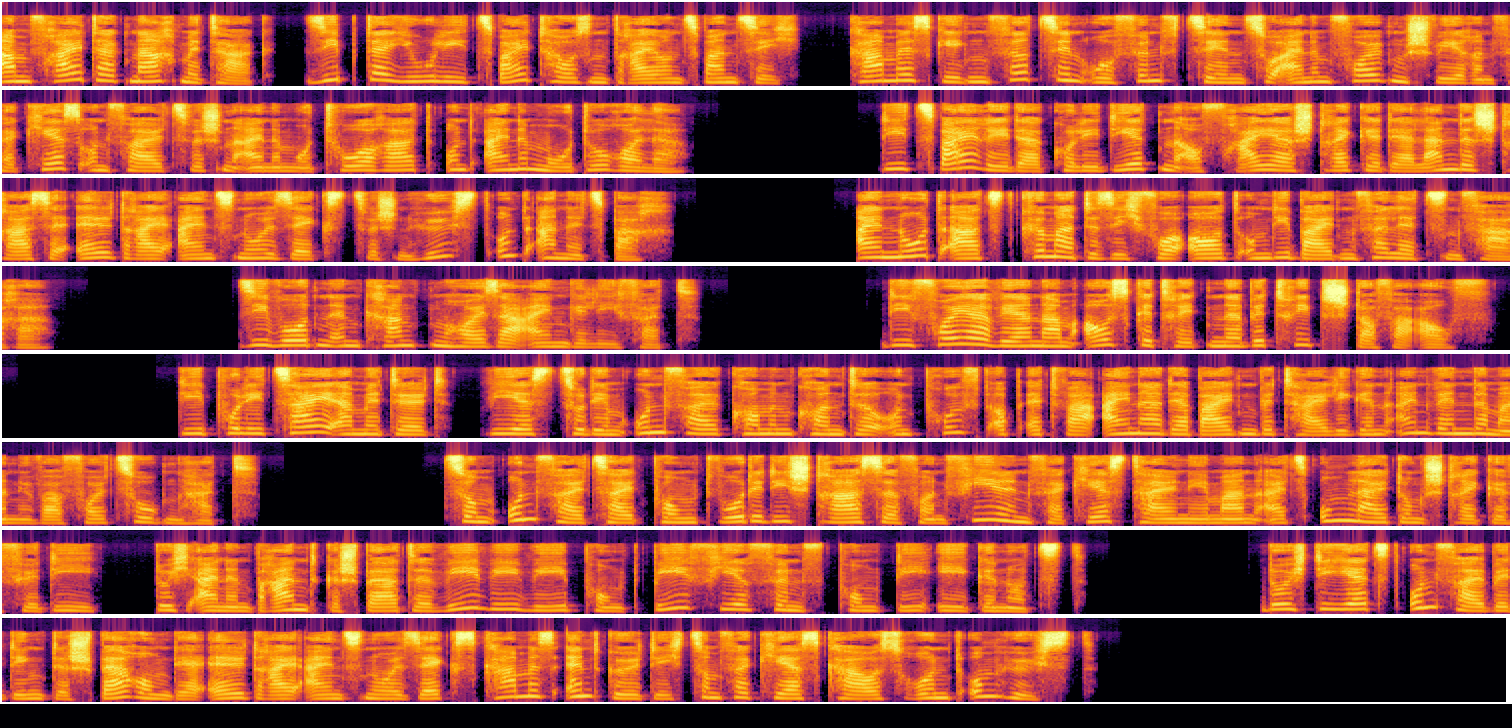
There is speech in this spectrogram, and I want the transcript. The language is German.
Am Freitagnachmittag, 7. Juli 2023, kam es gegen 14.15 Uhr zu einem folgenschweren Verkehrsunfall zwischen einem Motorrad und einem Motorroller. Die Zweiräder kollidierten auf freier Strecke der Landesstraße L3106 zwischen Hüst und Annelsbach. Ein Notarzt kümmerte sich vor Ort um die beiden verletzten Fahrer. Sie wurden in Krankenhäuser eingeliefert. Die Feuerwehr nahm ausgetretene Betriebsstoffe auf. Die Polizei ermittelt, wie es zu dem Unfall kommen konnte und prüft, ob etwa einer der beiden Beteiligten ein Wendemanöver vollzogen hat. Zum Unfallzeitpunkt wurde die Straße von vielen Verkehrsteilnehmern als Umleitungsstrecke für die durch einen Brand gesperrte www.b45.de genutzt. Durch die jetzt unfallbedingte Sperrung der L3106 kam es endgültig zum Verkehrschaos rund um Höchst.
